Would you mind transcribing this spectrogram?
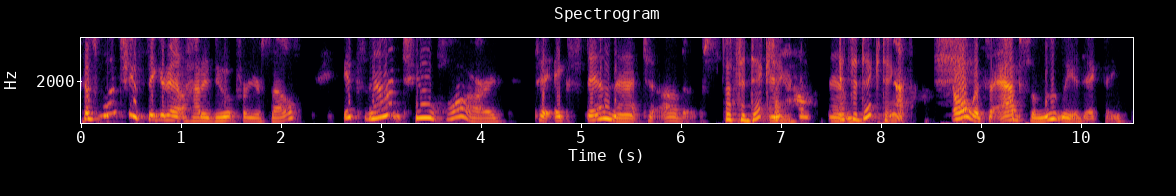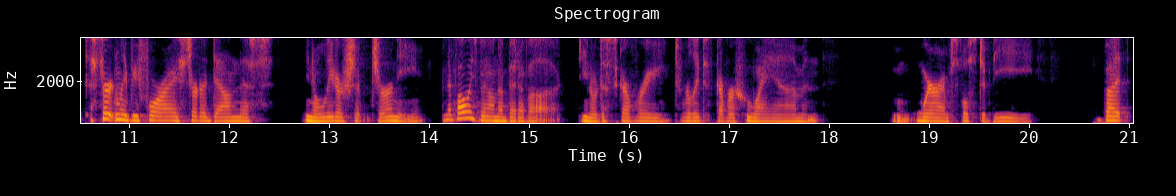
Because once you've figured out how to do it for yourself, it's not too hard to extend that to others. It's addicting. It's addicting. Yeah. Oh, it's absolutely addicting. Certainly before I started down this, you know, leadership journey, and I've always been on a bit of a, you know, discovery to really discover who I am and where I'm supposed to be. But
